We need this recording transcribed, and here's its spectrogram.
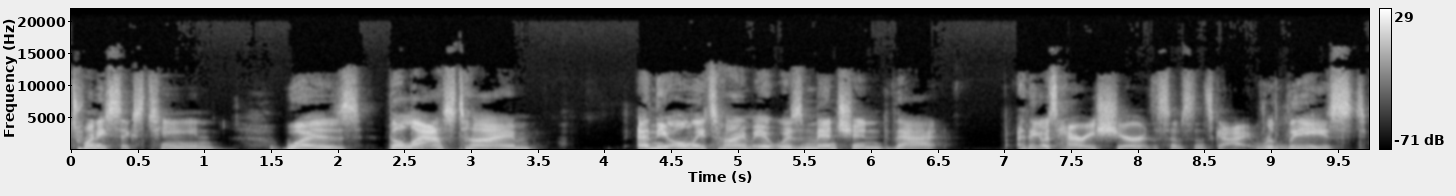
2016 was the last time and the only time it was mentioned that I think it was Harry Shearer, the Simpsons guy, released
